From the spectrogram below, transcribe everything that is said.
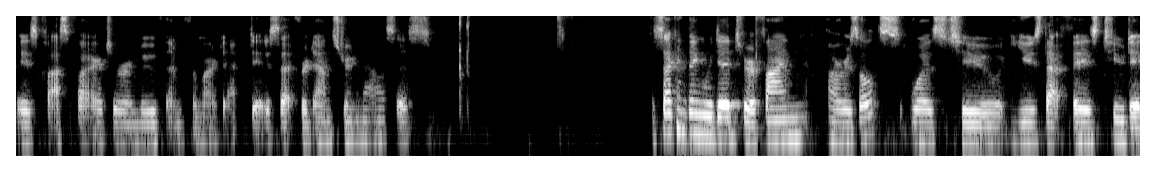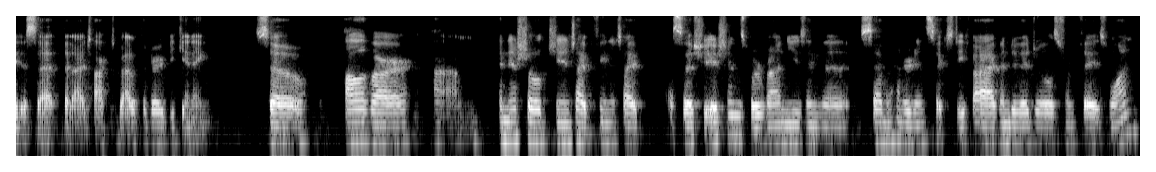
Bayes classifier to remove them from our data set for downstream analysis. The second thing we did to refine our results was to use that phase two data set that I talked about at the very beginning. So all of our um, initial genotype phenotype associations were run using the 765 individuals from phase one.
